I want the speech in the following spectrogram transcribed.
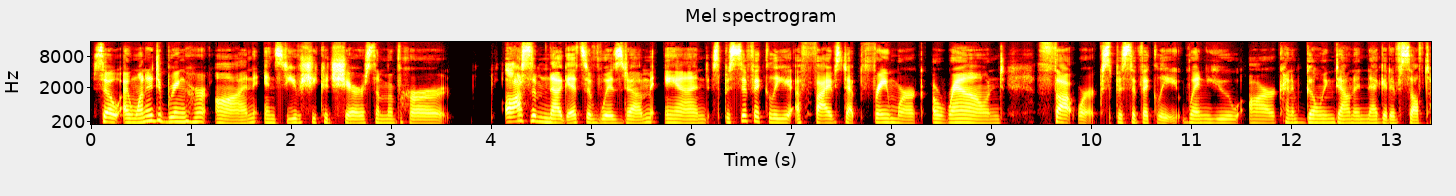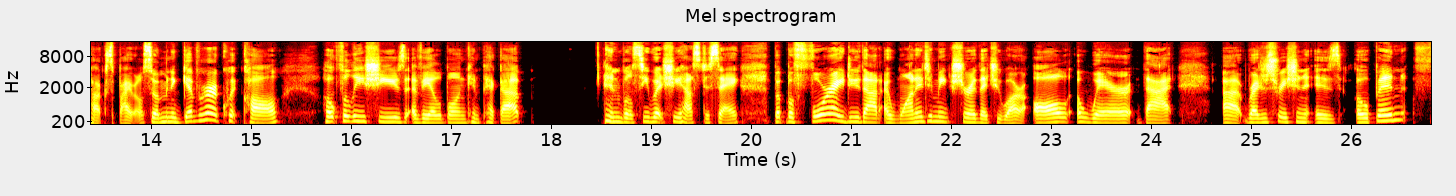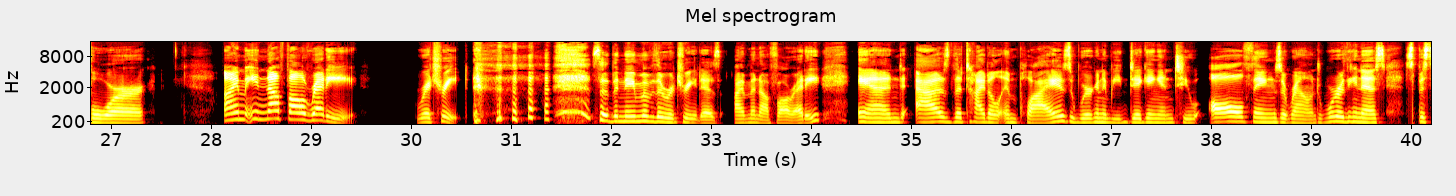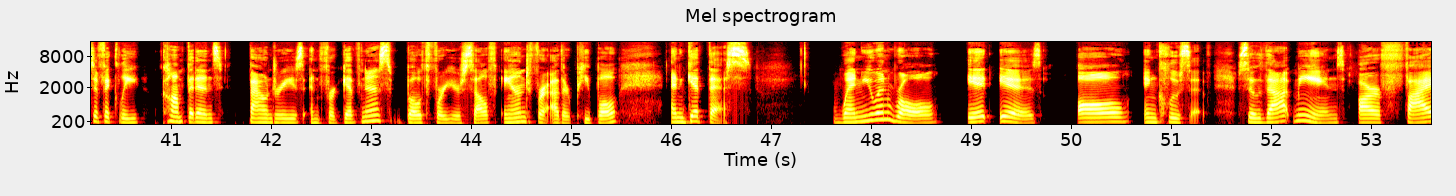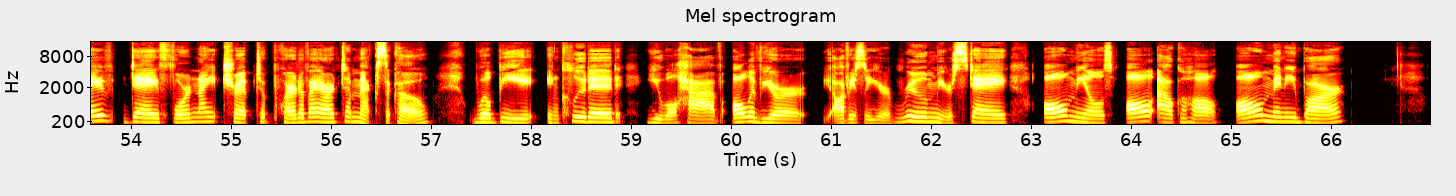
So, I wanted to bring her on and see if she could share some of her awesome nuggets of wisdom and specifically a five step framework around thought work, specifically when you are kind of going down a negative self talk spiral. So I'm going to give her a quick call. Hopefully, she's available and can pick up. And we'll see what she has to say. But before I do that, I wanted to make sure that you are all aware that uh, registration is open for I'm enough already retreat. so the name of the retreat is I'm Enough Already. And as the title implies, we're going to be digging into all things around worthiness, specifically confidence, boundaries, and forgiveness, both for yourself and for other people. And get this when you enroll, it is all inclusive. So that means our five day, four night trip to Puerto Vallarta, Mexico will be included. You will have all of your, obviously, your room, your stay, all meals, all alcohol, all mini bar,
